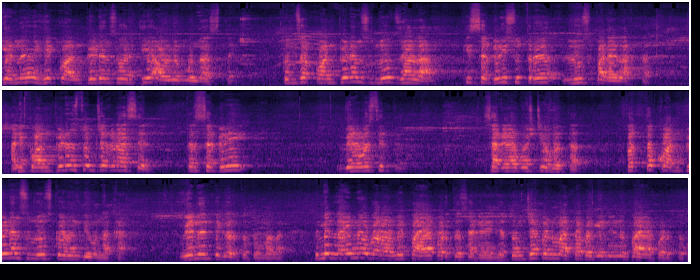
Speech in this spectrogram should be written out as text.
घेणं हे कॉन्फिडन्स वरती अवलंबून असतंय. तुमचा कॉन्फिडन्स लूज झाला की सगळी सूत्र लूज पडायला लागतात. आणि कॉन्फिडन्स तुमच्याकडे असेल तर सगळी व्यवस्थित सगळ्या गोष्टी होतात. फक्त कॉन्फिडन्स लूज करून देऊ नका. विनंती करतो तुम्हाला. तुम्ही लाईन उभं राहा मी पाया पडतो सगळ्यांच्या. तुमच्या पण माता भगिनीनं पाया पडतो.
